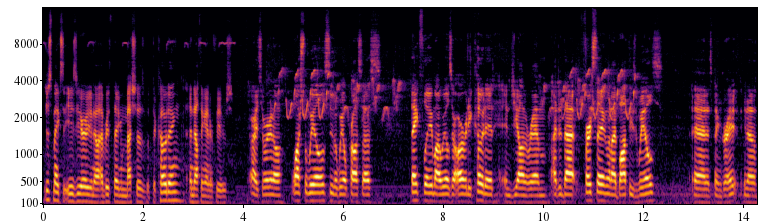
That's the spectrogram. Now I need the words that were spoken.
It just makes it easier, you know, everything meshes with the coating and nothing interferes. All right, so we're gonna wash the wheels, do the wheel process. Thankfully, my wheels are already coated in Gyeon Rim. I did that first thing when I bought these wheels, and it's been great. You know,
